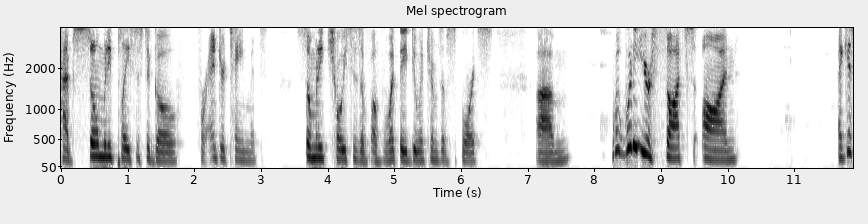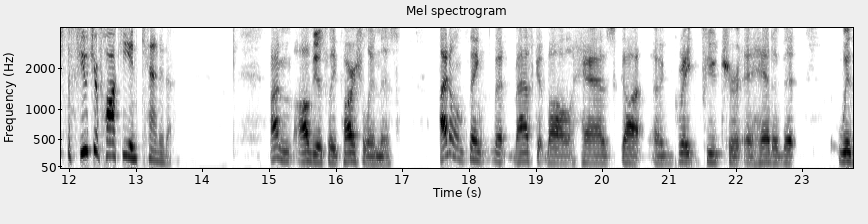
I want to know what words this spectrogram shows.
have so many places to go for entertainment, so many choices of, of what they do in terms of sports. Um, what, what are your thoughts on, I guess, the future of hockey in Canada? I'm obviously partial in this. I don't think that basketball has got a great future ahead of it with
